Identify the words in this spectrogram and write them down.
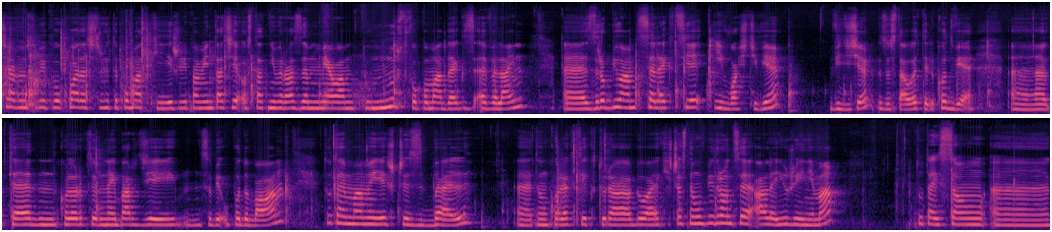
chciałabym sobie poukładać trochę te pomadki. Jeżeli pamiętacie, ostatnim razem miałam tu mnóstwo pomadek z Eveline. E, zrobiłam selekcję i właściwie, widzicie, zostały tylko dwie. E, ten kolor, który najbardziej mm, sobie upodobałam. Tutaj mamy jeszcze z Bell, e, tą kolekcję, która była jakiś czas temu w Biedronce, ale już jej nie ma. Tutaj są e,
